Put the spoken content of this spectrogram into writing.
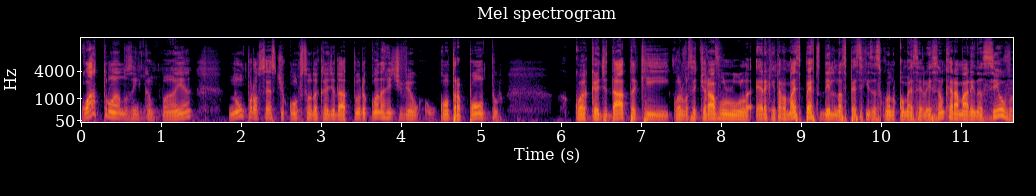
quatro anos em campanha, num processo de construção da candidatura. Quando a gente vê o, o contraponto com a candidata que, quando você tirava o Lula, era quem estava mais perto dele nas pesquisas quando começa a eleição, que era a Marina Silva.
